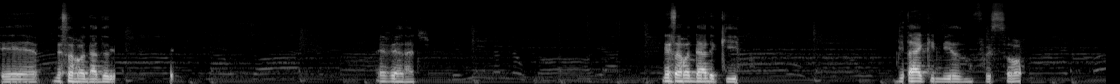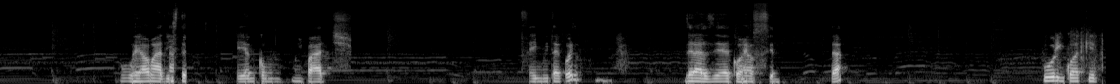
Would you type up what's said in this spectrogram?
É, nessa rodada. É verdade. Nessa rodada aqui. Destaque mesmo foi só. O Real Madrid está com um empate. Sem muita coisa. 0x0 com o Real Sociedade. Tá? Por enquanto, quem tá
